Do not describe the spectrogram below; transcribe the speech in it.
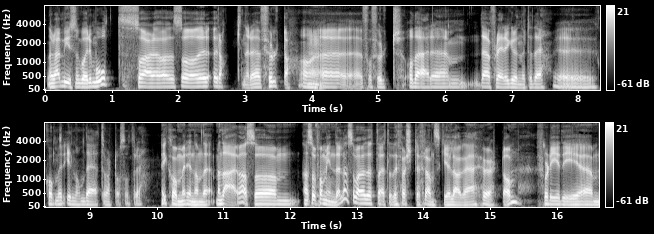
når det er mye som går imot, så, er det, så rakner det fullt, da. Og, eh, for fullt. Og det er, eh, det er flere grunner til det. Vi kommer innom det etter hvert også, tror jeg. Vi kommer innom det. Men det er jo altså, altså For min del så var jo dette et av de første franske laga jeg hørte om. Fordi de um,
